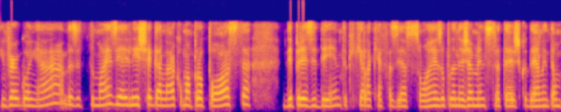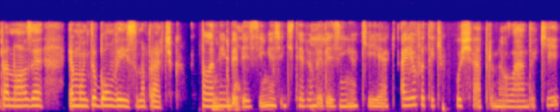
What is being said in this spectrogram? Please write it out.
envergonhadas e tudo mais, e aí ele chega lá com uma proposta de presidente, o que, que ela quer fazer ações, o planejamento estratégico dela. Então, para nós é, é muito bom ver isso na prática. Falando em bebezinho, a gente teve um bebezinho que. É, aí eu vou ter que puxar para o meu lado aqui,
